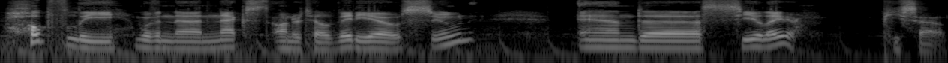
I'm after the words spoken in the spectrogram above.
hopefully within the next Undertale video soon, and uh, see you later. Peace out.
